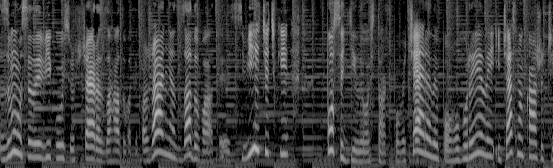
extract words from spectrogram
Змусили Вікусю ще раз загадувати бажання, задувати свічечки. Посиділи ось так, повечеряли, поговорили. І, чесно кажучи,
